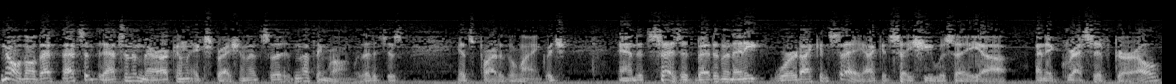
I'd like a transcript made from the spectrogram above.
No, no, that that's a, that's an American expression. That's uh, nothing wrong with it. It's just it's part of the language, and it says it better than any word I can say. I could say she was a uh, an aggressive girl.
